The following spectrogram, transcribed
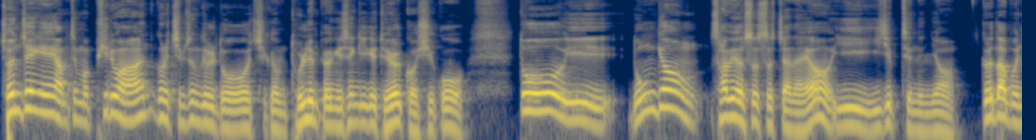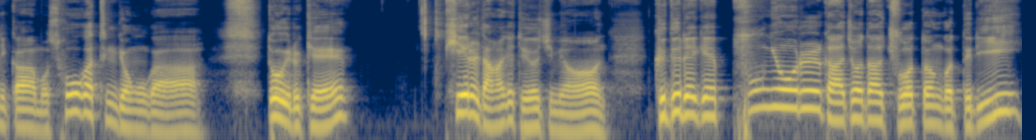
전쟁에 아무튼 뭐 필요한 그런 짐승들도 지금 돌림병이 생기게 될 것이고 또 이 농경 사회였었었잖아요. 이 이집트는요. 그러다 보니까 뭐 소 같은 경우가 또 이렇게 피해를 당하게 되어지면 그들에게 풍요를 가져다 주었던 것들이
